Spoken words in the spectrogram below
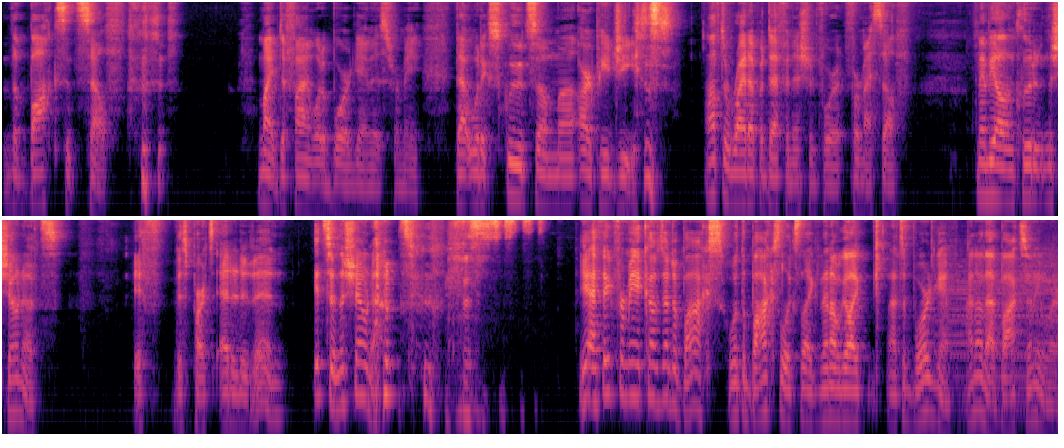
the box itself might define what a board game is for me. That would exclude some uh, RPGs. I'll have to write up a definition for it for myself. Maybe I'll include it in the show notes. If this part's edited in, it's in the show notes. Yeah, I think for me it comes down to box. What the box looks like. Then I'll go like, that's a board game. I know that box anywhere.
